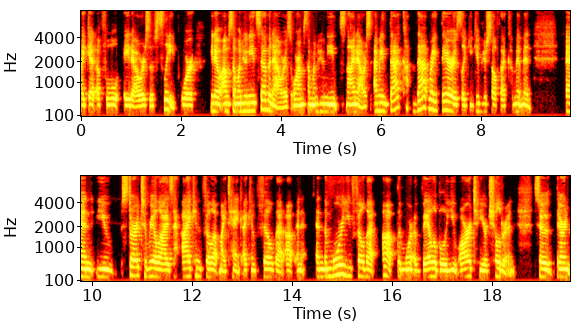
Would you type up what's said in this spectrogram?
I get a full eight hours of sleep. Or, you know, I'm someone who needs seven hours, or I'm someone who needs nine hours. I mean, that that right there is like you give yourself that commitment, and you start to realize I can fill up my tank. I can fill that up, and and the more you fill that up the more available you are to your children. So they're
